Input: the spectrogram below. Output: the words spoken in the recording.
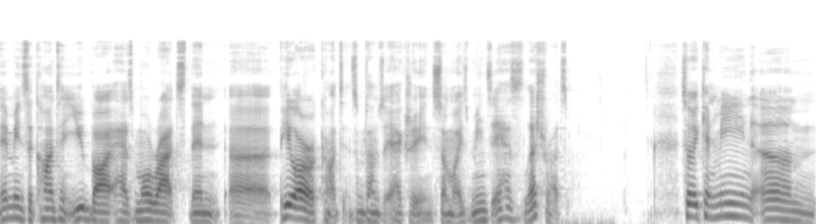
it means the content you bought has more rights than uh, PLR content. Sometimes it actually, in some ways, means it has less rights. So it can mean um,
